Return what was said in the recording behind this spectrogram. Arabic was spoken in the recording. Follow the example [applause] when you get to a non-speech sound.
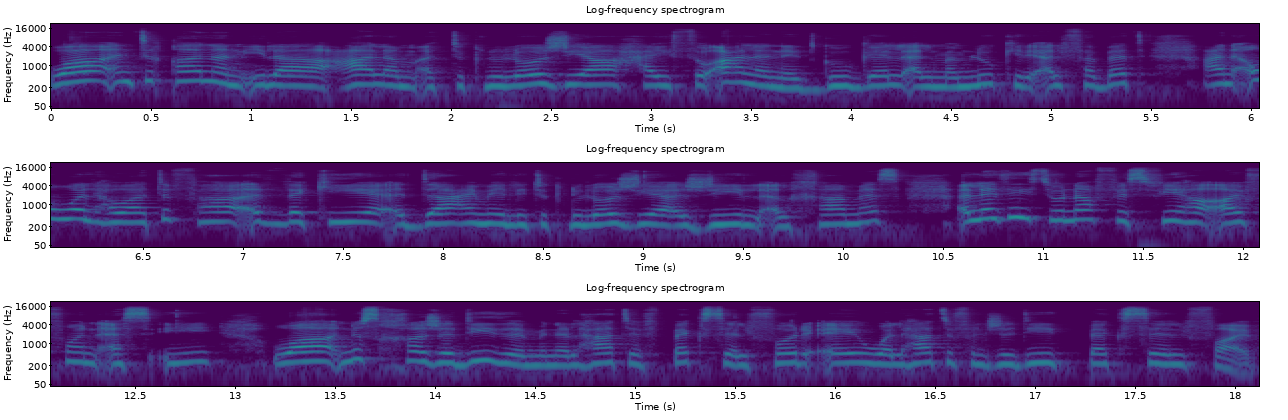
وانتقالا إلى عالم التكنولوجيا حيث أعلنت جوجل المملوكه لالفابت عن أول هواتفها الذكيه الداعمه لتكنولوجيا الجيل الخامس التي تنافس فيها آيفون إس إي ونسخة جديدة من الهاتف بيكسل 4a والهاتف الجديد بيكسل 5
